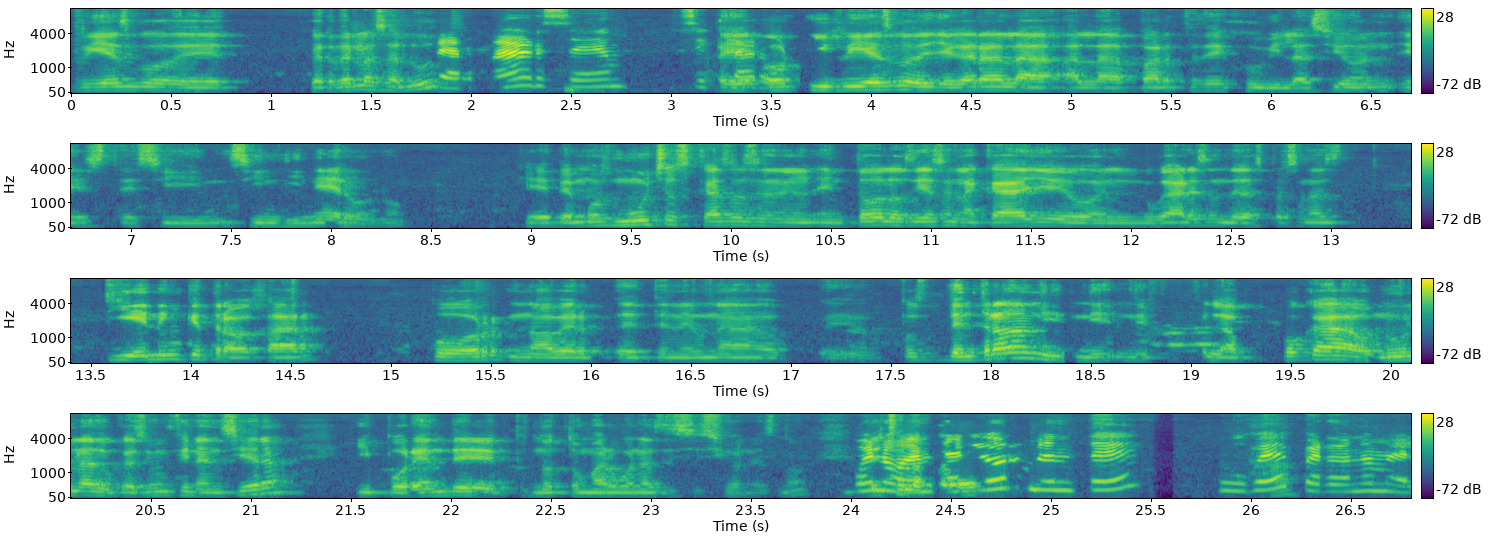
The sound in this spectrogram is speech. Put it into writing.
riesgo de perder la salud. Enfermarse, sí, eh, y riesgo de llegar a la, a la parte de jubilación este, sin, sin dinero, ¿no? Que vemos muchos casos en, todos los días en la calle o en lugares donde las personas tienen que trabajar por no haber, eh, tener una, eh, pues de entrada ni, la poca o nula educación financiera y por ende pues, no tomar buenas decisiones, ¿no? Bueno, anteriormente, tuve, perdóname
